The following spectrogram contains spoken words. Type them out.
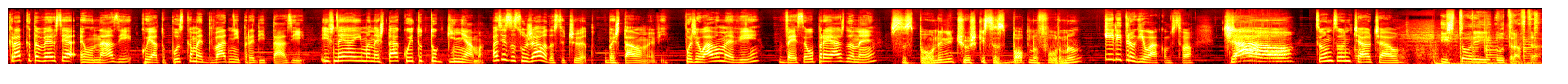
Кратката версия е онази, която пускаме два дни преди тази. И в нея има неща, които тук ги няма. А си заслужава да се чуят. Обещаваме ви. Пожелаваме ви весело преяждане. С пълнени чушки с боб на фурна. или други лакомства. Чао! Цун-цун, чао-чао! Истории от рафта.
